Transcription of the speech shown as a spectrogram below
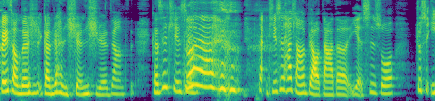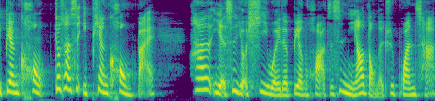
非常的感觉很玄学这样子。可是其实，对啊，他其实他想要表达的也是说，就是一片空，就算是一片空白，它也是有细微的变化，只是你要懂得去观察，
